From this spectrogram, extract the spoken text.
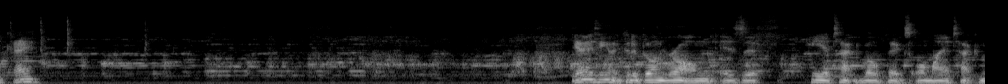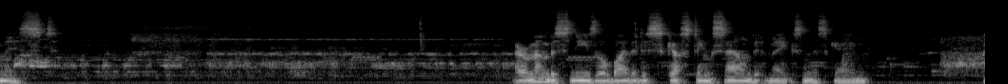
Okay. The only thing that could have gone wrong is if he attacked Vulpix or my attack missed. I remember Sneasel by the disgusting sound it makes in this game.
